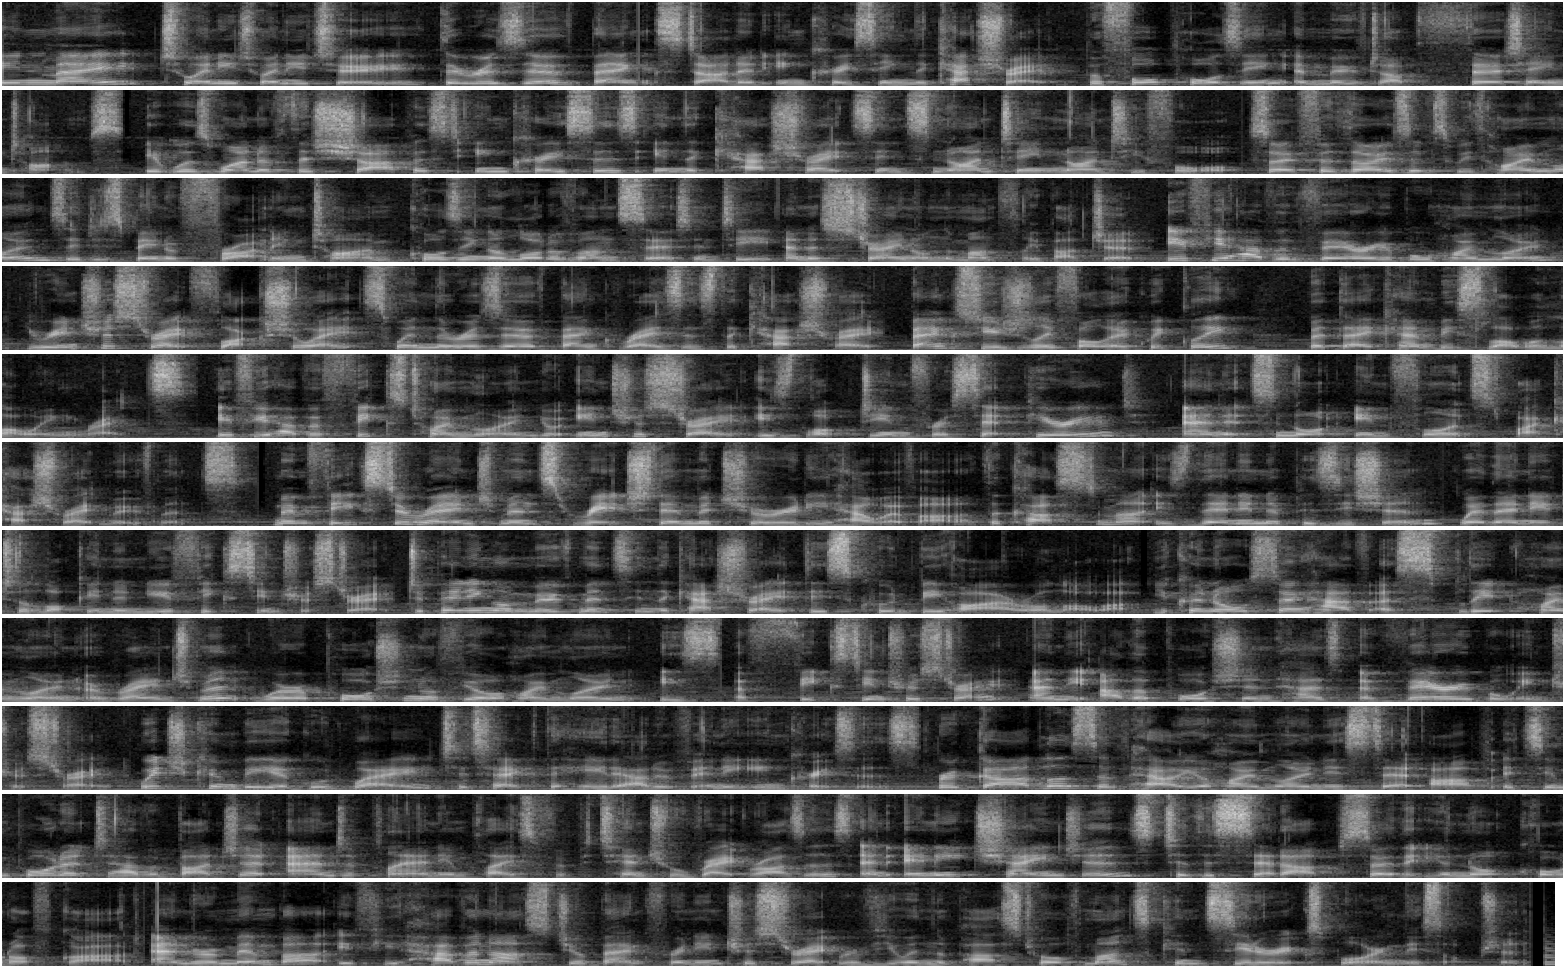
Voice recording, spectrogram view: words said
In May 2022, the Reserve Bank started increasing the cash rate. Before pausing, it moved up 13 times. It was one of the sharpest increases in the cash rate since 1994. So for those of us with home loans, it has been a frightening time, causing a lot of uncertainty and a strain on the monthly budget. If you have a variable home loan, your interest rate fluctuates when the Reserve Bank raises the cash rate. Banks usually follow quickly, but they can be slower lowering rates. If you have a fixed home loan, your interest rate is locked in for a set period and it's not influenced by cash rate movements arrangements. When fixed arrangements reach their maturity, however, the customer is then in a position where they need to lock in a new fixed interest rate. Depending on movements in the cash rate, this could be higher or lower. You can also have a split home loan arrangement where a portion of your home loan is a fixed interest rate and the other portion has a variable interest rate, which can be a good way to take the heat out of any increases. Regardless of how your home loan is set up, it's important to have a budget and a plan in place for potential rate rises and any changes to the setup so that you're not caught off guard. And remember, if you haven't asked your bank for an interest rate review in the past 12 months, consider exploring this option.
